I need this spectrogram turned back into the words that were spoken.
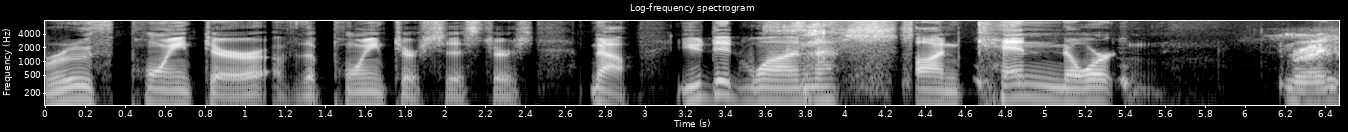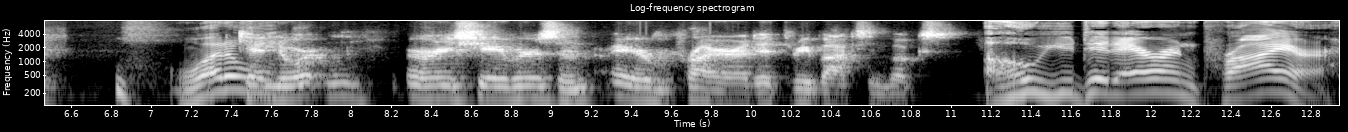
Ruth Pointer of the Pointer Sisters. Now, you did one on Ken Norton. Right. What do Ken we Norton, Ernie Shavers, and Aaron Pryor. I did three boxing books. Oh, you did Aaron Pryor.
